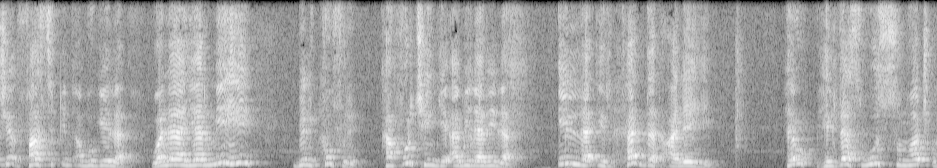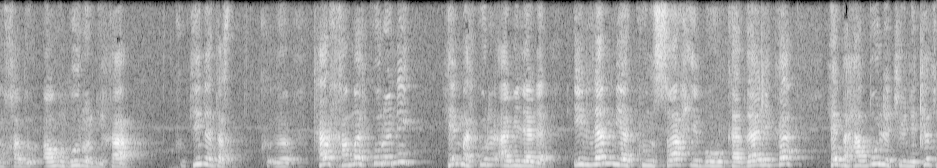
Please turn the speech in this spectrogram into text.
çiyas fasikin Abu Geyle ve la yermihi bil kufri. Kafur çingi abileriyle illa irtaddet aleyhi. Hev hildas vussun vaç um habu avun guruni ha. Yine das tar hamat guruni hemat gurun abilere. İllem yakun sahibuhu kadalika هب حبولة نتلت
